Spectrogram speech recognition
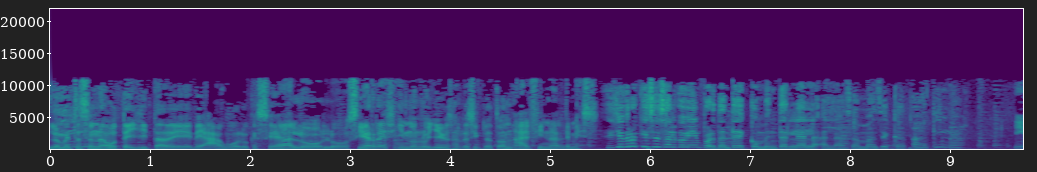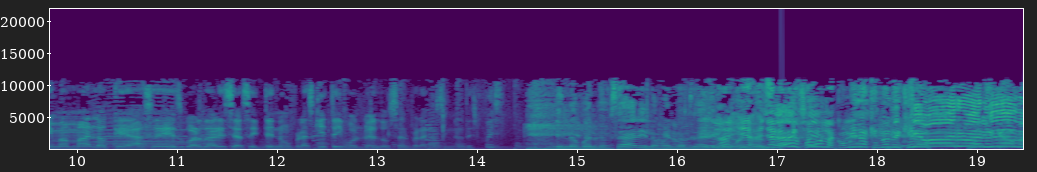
lo metas en una botellita de, de agua o lo que sea, lo, lo cierres y nos lo lleves al reciclatón al final de mes. Sí, Yo creo que eso es algo bien importante de comentarle a, la- a las amas de casa. Ah, Tina. Mi mamá lo que hace es guardar ese aceite en un frasquito y volverlo a usar para cocinar después. Y lo vuelve a usar, y lo vuelve a usar, y lo vuelve ya, a ya usar. agarró sabor la comida que no le quiero. barbaridad! No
